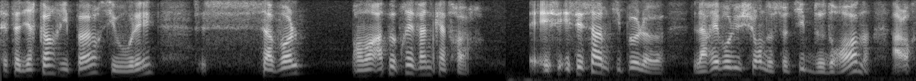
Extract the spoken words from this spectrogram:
C'est-à-dire qu'un Reaper, si vous voulez, ça vole pendant à peu près 24 heures. Et c'est ça un petit peu la révolution de ce type de drone. Alors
